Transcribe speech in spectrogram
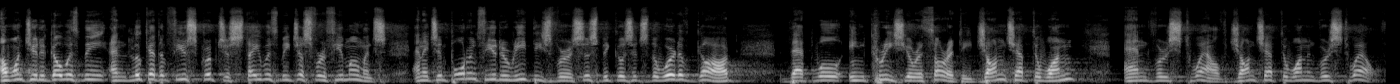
I want you to go with me and look at a few scriptures. Stay with me just for a few moments. And it's important for you to read these verses because it's the word of God that will increase your authority. John chapter 1 and verse 12. John chapter 1 and verse 12.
